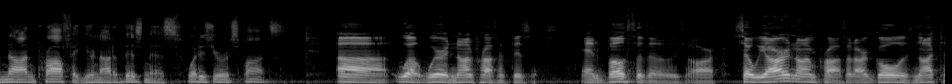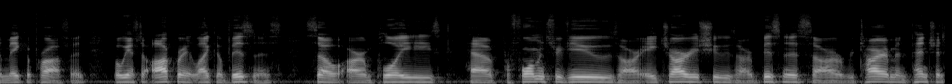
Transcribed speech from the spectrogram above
nonprofit, you're not a business, what is your response? Uh, well, we're a nonprofit business, and both of those are. So we are a nonprofit. Our goal is not to make a profit, but we have to operate like a business. So our employees have performance reviews, our HR issues, our business, our retirement, pension,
